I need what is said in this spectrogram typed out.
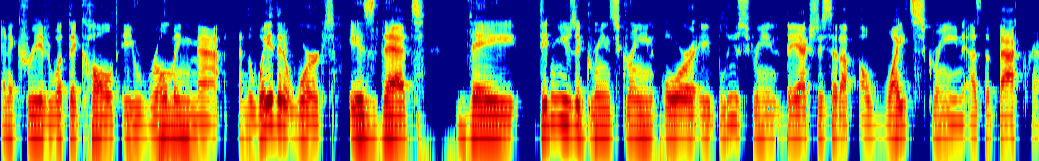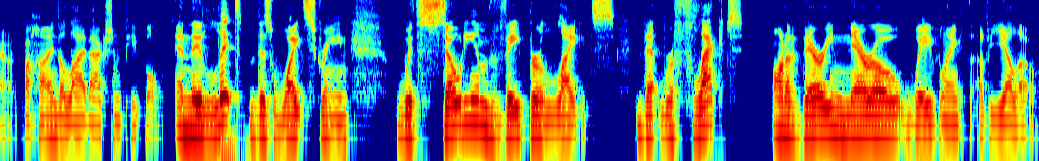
and it created what they called a roaming matte and the way that it worked is that they didn't use a green screen or a blue screen. They actually set up a white screen as the background behind the live action people. And they lit this white screen with sodium vapor lights that reflect on a very narrow wavelength of yellow.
